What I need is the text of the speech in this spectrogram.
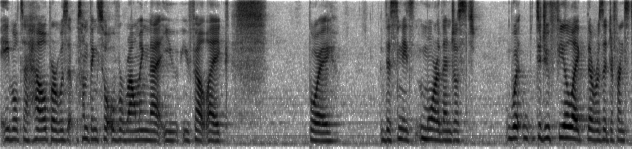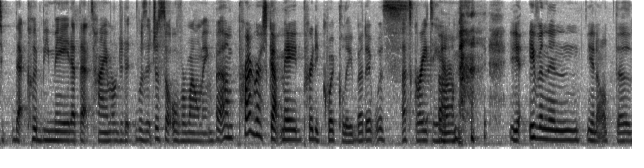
able to help, or was it something so overwhelming that you you felt like, boy, this needs more than just what did you feel like there was a difference to, that could be made at that time, or did it was it just so overwhelming? Um, progress got made pretty quickly, but it was That's great to hear. Um, yeah, even in you know the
